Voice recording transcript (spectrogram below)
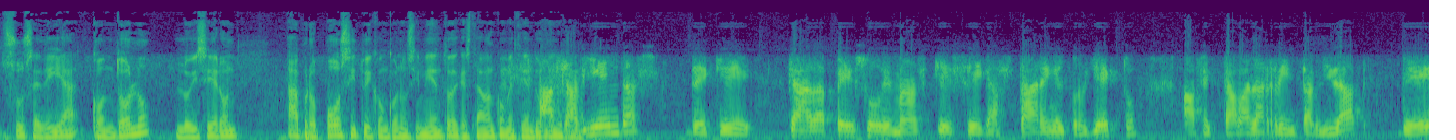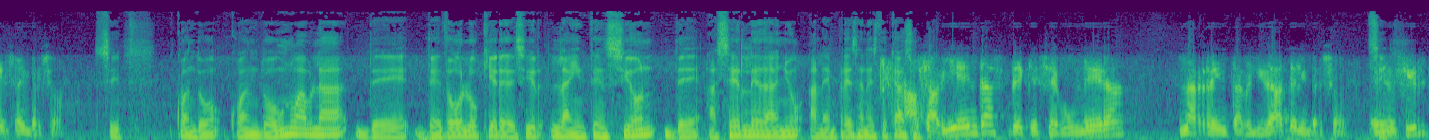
sucedía con dolo, lo hicieron a propósito y con conocimiento de que estaban cometiendo un A error. sabiendas de que cada peso de más que se gastara en el proyecto afectaba la rentabilidad de esa inversión. Sí. Cuando, cuando uno habla de, de dolo, quiere decir la intención de hacerle daño a la empresa en este caso. A sabiendas de que se vulnera la rentabilidad de la inversión. Sí. Es decir,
